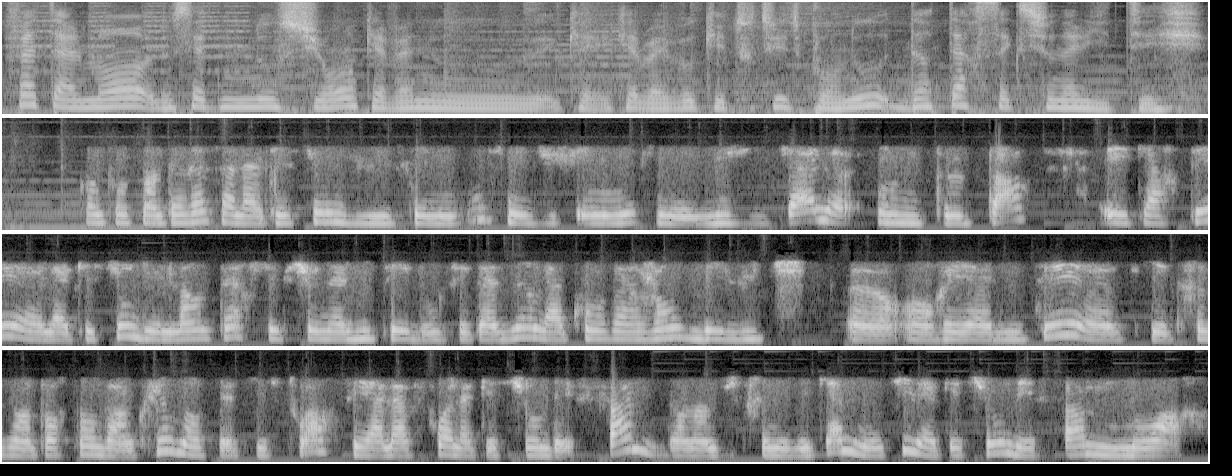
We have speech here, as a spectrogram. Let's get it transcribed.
fatalement de cette notion qu'elle va, nous, qu'elle qu'elle va évoquer tout de suite pour nous d'intersectionnalité. Quand on s'intéresse à la question du féminisme et du féminisme musical, on ne peut pas écarter euh, la question de l'intersectionnalité, donc c'est-à-dire la convergence des luttes. Euh, en réalité, euh, ce qui est très important d'inclure dans cette histoire, c'est à la fois la question des femmes dans l'industrie musicale, mais aussi la question des femmes noires.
